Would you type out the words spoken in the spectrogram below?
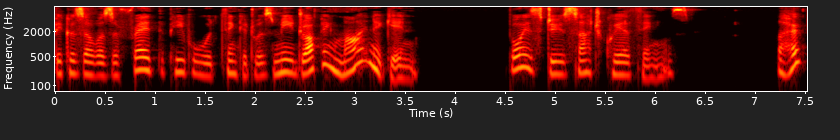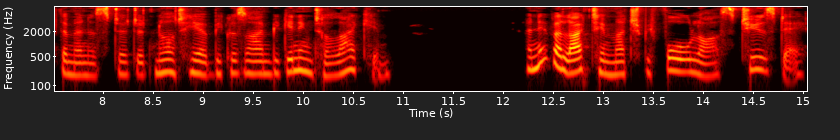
because I was afraid the people would think it was me dropping mine again. Boys do such queer things. I hope the minister did not hear because I am beginning to like him. I never liked him much before last Tuesday.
